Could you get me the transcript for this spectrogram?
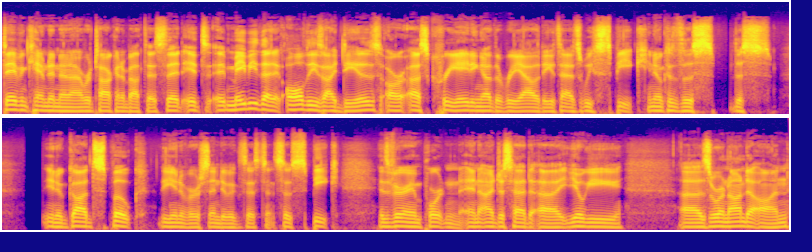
David Camden and I were talking about this that it's it may be that all these ideas are us creating other realities as we speak. You know, because this this you know God spoke the universe into existence, so speak is very important. And I just had uh, Yogi. Uh, Zorananda on,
